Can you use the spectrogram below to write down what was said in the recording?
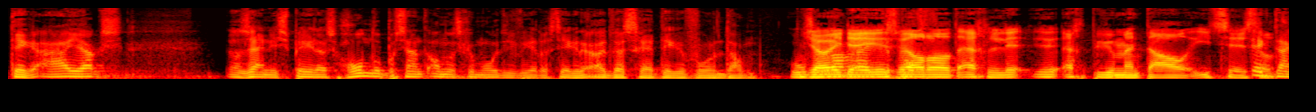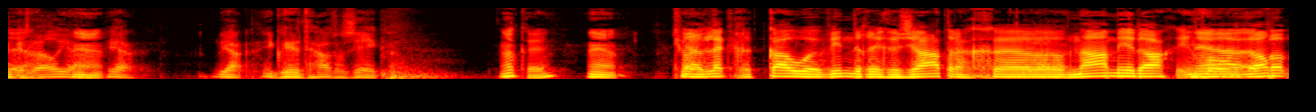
tegen Ajax, dan zijn die spelers 100% anders gemotiveerd als tegen de uitwedstrijd tegen Volendam. Hoe Jouw idee is wel dat het echt, echt puur mentaal iets is. Ik dat, denk eh, het wel, ja. ja. ja. ik weet het haast wel zeker. Oké, ja. Gewoon Ja. een lekkere, koude, winderige zaterdag eh, namiddag in Ja, Volendam. wat,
